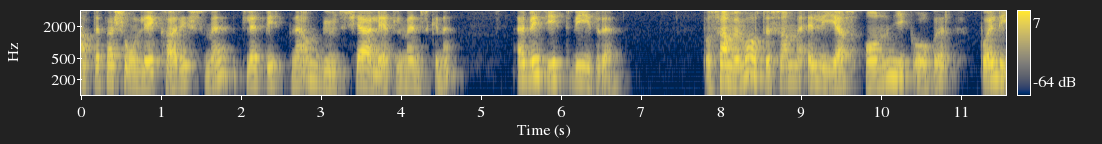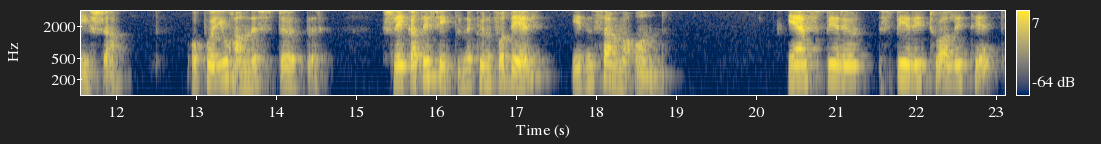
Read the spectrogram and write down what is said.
at det personlige karisme til et vitne om Guds kjærlighet til menneskene er blitt gitt videre, på samme måte som Elias' ånd gikk over på Elisha og på Johannes døper, slik at disiplene kunne få del i den samme ånd. I en spiritualitet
